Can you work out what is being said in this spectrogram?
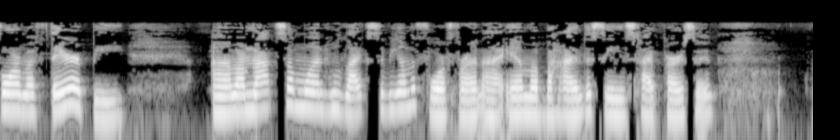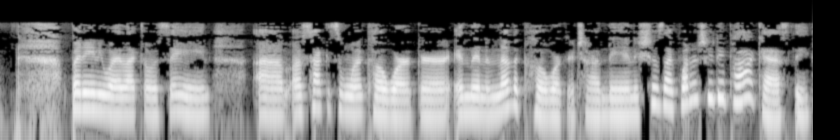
form of therapy. Um, I'm not someone who likes to be on the forefront. I am a behind the scenes type person. But anyway, like I was saying, um, I was talking to one coworker, and then another coworker chimed in, and she was like, "Why don't you do podcasting?"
